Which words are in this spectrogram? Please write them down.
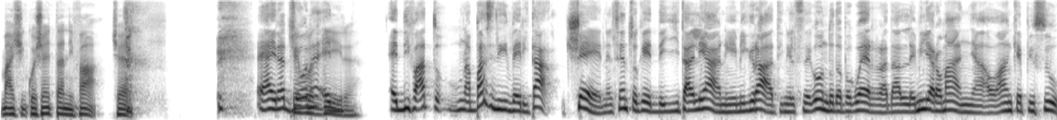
ma 500 anni fa, cioè... e hai ragione. È, è di fatto una base di verità c'è, nel senso che degli italiani emigrati nel secondo dopoguerra dall'Emilia Romagna o anche più su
